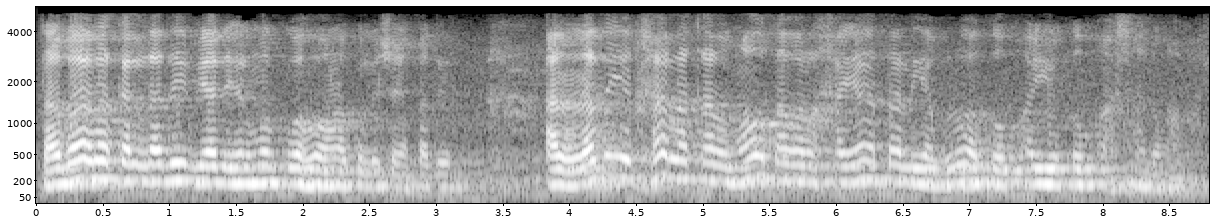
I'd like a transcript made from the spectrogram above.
Tabarakalladzi biyadihi al-mulk wa huwa 'ala kulli syai'in qadir. Alladzi khalaqal mauta wal hayata liyabluwakum ayyukum ahsanu amala.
